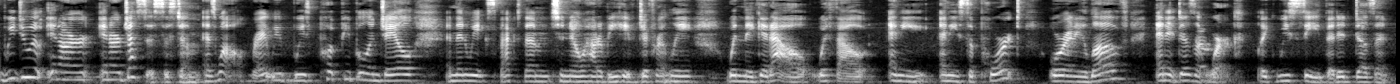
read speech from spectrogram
we do it in our in our justice system as well, right? We we put people in jail and then we expect them to know how to behave differently when they get out without any any support or any love, and it doesn't work. Like we see that it doesn't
